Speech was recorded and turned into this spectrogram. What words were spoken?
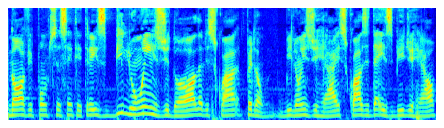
9,63 bilhões de dólares, qua, perdão, bilhões de reais, quase 10 bi de real.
